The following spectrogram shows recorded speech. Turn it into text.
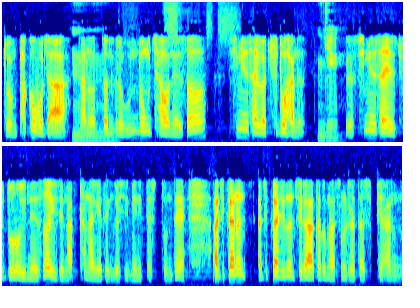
좀 바꿔보자라는 음. 어떤 그런 운동 차원에서 시민사회가 주도하는 예. 그래서 시민사회 주도로 인해서 이제 나타나게 된 것이 매니페스토인데 아직까지는 아직까지는 제가 아까도 말씀을 드렸다시피 한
